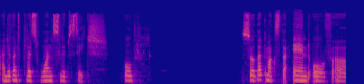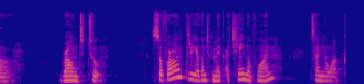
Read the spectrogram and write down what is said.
and you're going to place one slip stitch. Pull through. So that marks the end of uh, round two. So for round three you're going to make a chain of one. Turn your work.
